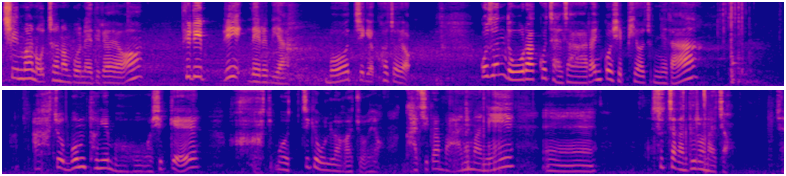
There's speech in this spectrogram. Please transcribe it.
75,000원 보내드려요. 트립리 네르비아 멋지게 커져요. 꽃은 노랗고 잘 자란 꽃이 피어줍니다. 아주 몸통이 멋있게 아주 멋지게 올라가줘요. 가지가 많이 많이 에, 숫자가 늘어나죠. 자,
